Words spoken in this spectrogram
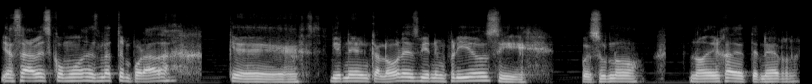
ya sabes cómo es la temporada. Que vienen calores, vienen fríos y pues uno no deja de tener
